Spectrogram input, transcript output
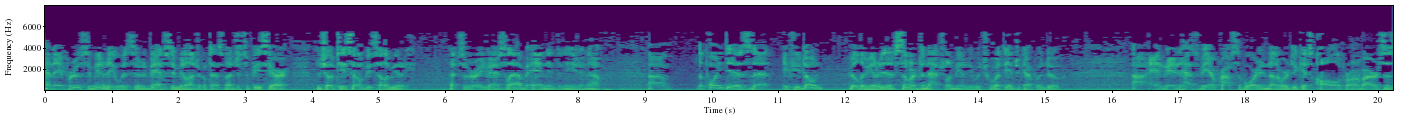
And they produced immunity with an advanced immunological test, not just a PCR, that showed T cell and B cell immunity. That's a very advanced lab in Indonesia now. Um, the point is that if you don't build immunity that's similar to natural immunity, which is what the EduCap would do, uh, and it has to be across the board. In other words, it gets all coronaviruses,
